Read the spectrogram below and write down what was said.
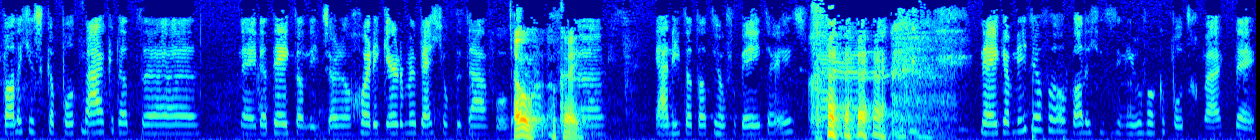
balletjes kapot maken, dat, nee, dat deed ik dan niet zo. Dan gooide ik eerder mijn bedje op de tafel. Oh, oké. Okay. ja, niet dat dat heel veel beter is. Maar nee, ik heb niet heel veel balletjes in ieder geval kapot gemaakt. Nee,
